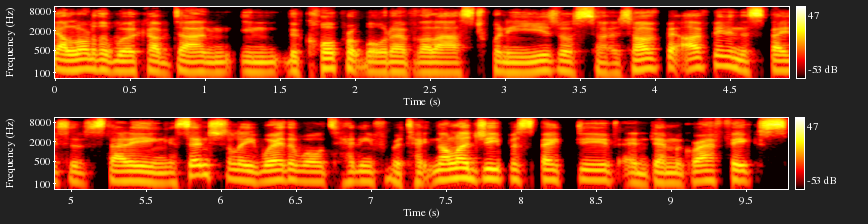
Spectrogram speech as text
a lot of the work I've done in the corporate world over the last twenty years or so. So I've been, I've been in the space of studying essentially where the world's heading from a technology perspective and demographics.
